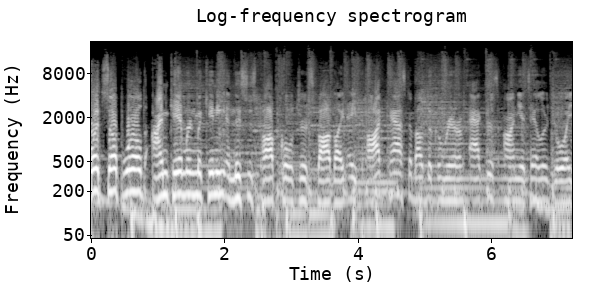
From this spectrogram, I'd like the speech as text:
What's up, world? I'm Cameron McKinney, and this is Pop Culture Spotlight, a podcast about the career of actress Anya Taylor Joy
